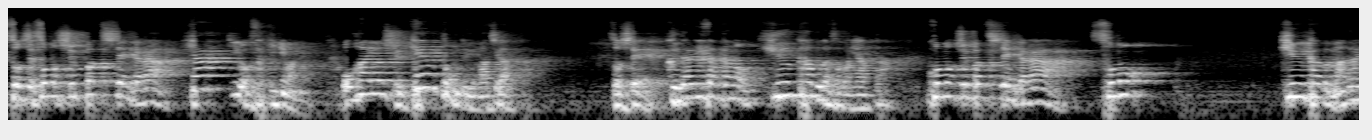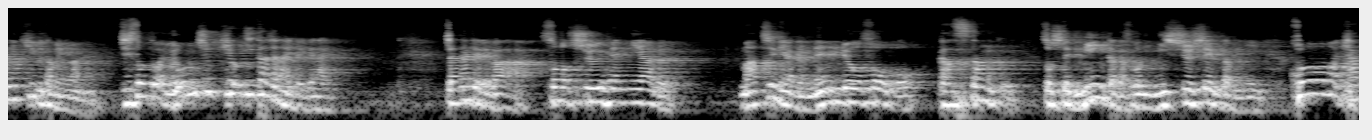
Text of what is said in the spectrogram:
そしてその出発地点から100キロ先にはねオハイオ州ケントンという町があった。そして下り坂の急カーブがそこにあった。この出発地点からその急カーブ曲がりきるためにはね時速は40キロ以下じゃないといけない。じゃなければその周辺にある町にある燃料倉庫ガスタンクそして民家がそこに密集しているためにこのまま100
